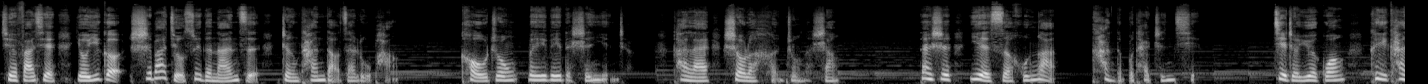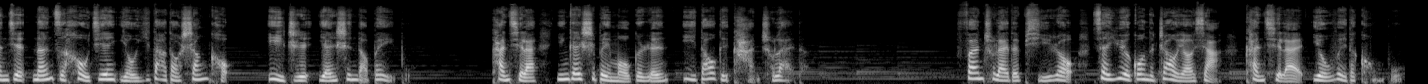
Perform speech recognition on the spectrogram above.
却发现有一个十八九岁的男子正瘫倒在路旁，口中微微的呻吟着，看来受了很重的伤。但是夜色昏暗，看得不太真切。借着月光，可以看见男子后肩有一大道伤口，一直延伸到背部，看起来应该是被某个人一刀给砍出来的。翻出来的皮肉在月光的照耀下看起来尤为的恐怖。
